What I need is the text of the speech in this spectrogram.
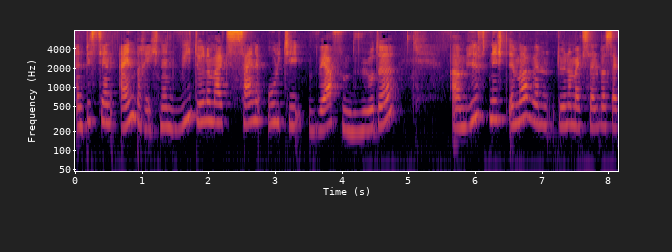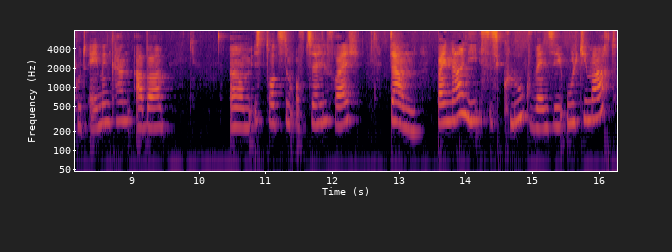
ein bisschen einberechnen, wie Döner Mike seine Ulti werfen würde. Ähm, hilft nicht immer, wenn Döner Mike selber sehr gut aimen kann, aber ähm, ist trotzdem oft sehr hilfreich. Dann, bei Nani ist es klug, wenn sie Ulti macht.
